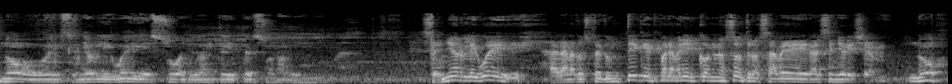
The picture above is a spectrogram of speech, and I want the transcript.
No, el señor Li Wei es su ayudante personal. Señor Lee Wei, ha ganado usted un ticket para venir con nosotros a ver al señor Isham. No,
